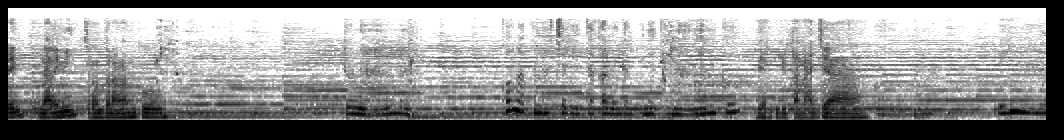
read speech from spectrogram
Rin, kenalin nih calon tunanganku. Tunangan. Kok nggak pernah cerita kalau udah punya tunangan kok? Biar kejutan aja. Oh, Rina.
